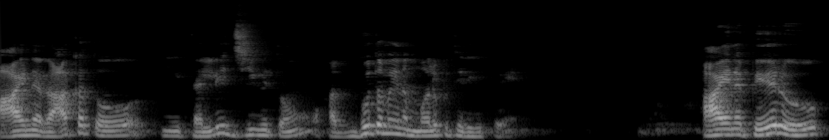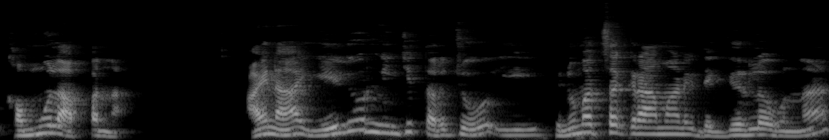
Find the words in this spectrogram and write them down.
ఆయన రాకతో ఈ తల్లి జీవితం ఒక అద్భుతమైన మలుపు తిరిగిపోయింది. ఆయన పేరు కమ్ముల అప్పన్న. ఆయన ఏలూరు నుంచి తరచూ ఈ పెనుమత్స గ్రామానికి దగ్గరలో ఉన్న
